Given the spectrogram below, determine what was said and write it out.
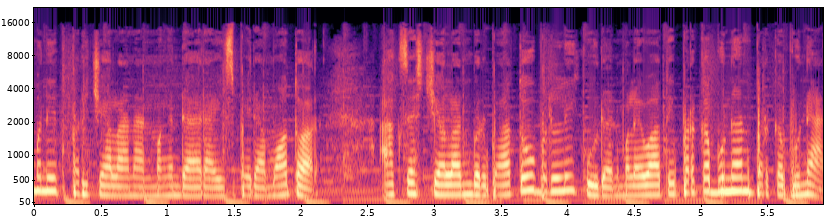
menit perjalanan mengendarai sepeda motor. Akses jalan berbatu, berliku dan melewati perkebunan-perkebunan.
